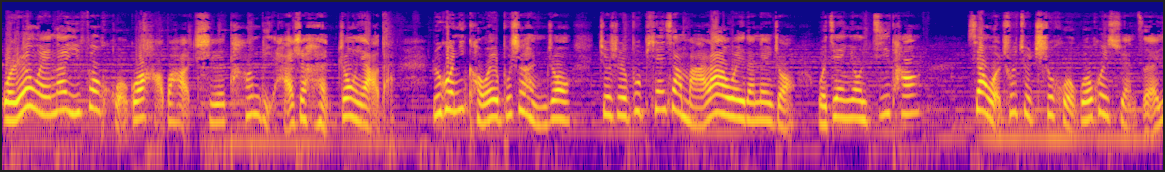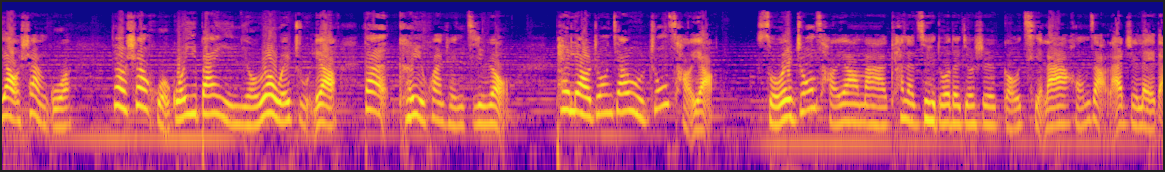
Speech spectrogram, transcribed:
我认为呢，一份火锅好不好吃，汤底还是很重要的。如果你口味不是很重，就是不偏向麻辣味的那种，我建议用鸡汤。像我出去吃火锅会选择药膳锅，药膳火锅一般以牛肉为主料，但可以换成鸡肉。配料中加入中草药，所谓中草药嘛，看的最多的就是枸杞啦、红枣啦之类的。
